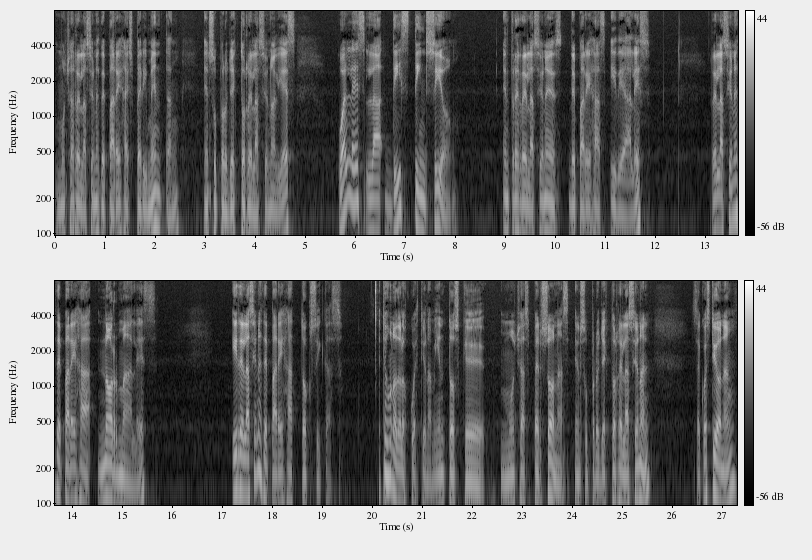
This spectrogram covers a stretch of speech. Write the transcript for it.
muchas relaciones de pareja experimentan en su proyecto relacional y es cuál es la distinción entre relaciones de parejas ideales, relaciones de pareja normales y relaciones de pareja tóxicas. Este es uno de los cuestionamientos que muchas personas en su proyecto relacional se cuestionan,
